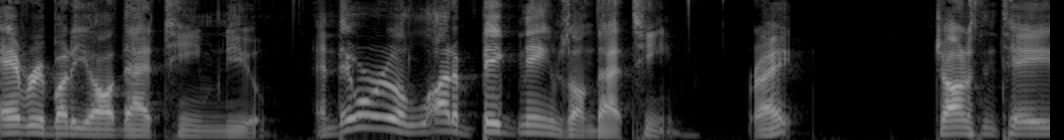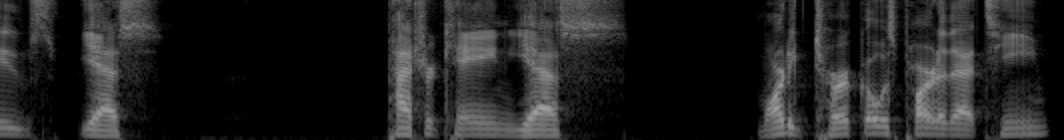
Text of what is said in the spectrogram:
everybody on that team knew. And there were a lot of big names on that team, right? Jonathan Toews, yes. Patrick Kane, yes. Marty Turco was part of that team.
